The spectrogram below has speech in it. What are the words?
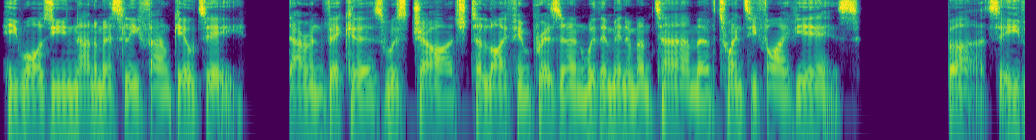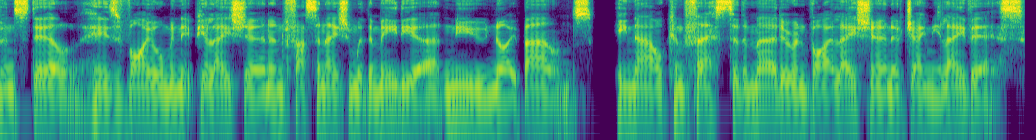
He was unanimously found guilty, Darren Vickers was charged to life in prison with a minimum term of 25 years. But even still, his vile manipulation and fascination with the media knew no bounds. He now confessed to the murder and violation of Jamie Lavis.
